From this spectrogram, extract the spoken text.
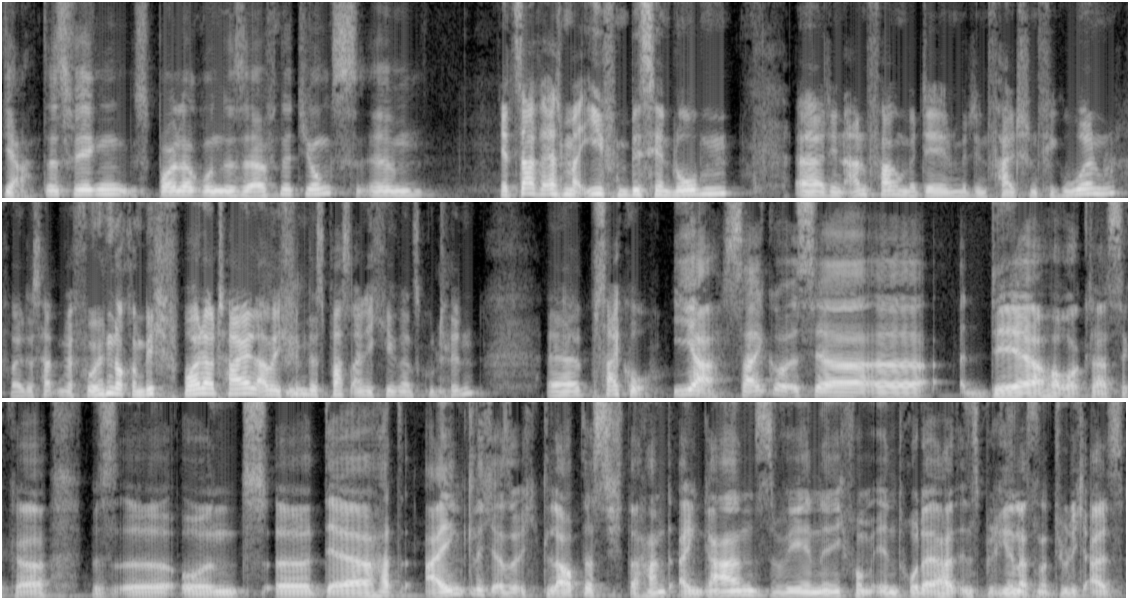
ja, deswegen Spoilerrunde ist eröffnet, Jungs. Ähm, Jetzt darf erstmal Eve ein bisschen loben, äh, den Anfang mit den, mit den falschen Figuren, weil das hatten wir vorhin noch im Nicht-Spoiler-Teil, aber ich finde, das passt eigentlich hier ganz gut hin. Äh, Psycho. Ja, Psycho ist ja äh, der Horrorklassiker äh, und äh, der hat eigentlich, also ich glaube, dass sich The Hand ein ganz wenig vom Intro da hat inspirieren lassen. Natürlich als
